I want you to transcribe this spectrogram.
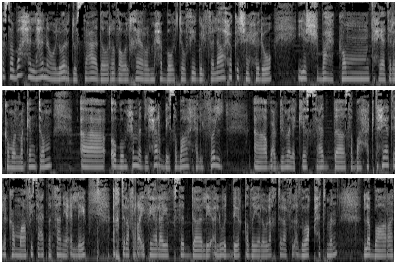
يا صباح الهنا والورد والسعادة والرضا والخير والمحبة والتوفيق والفلاح وكل شيء حلو يشبهكم. تحياتي لكم وين ما كنتم. آه، أبو محمد الحربي صباح الفل. أبو عبد الملك يسعد صباحك. تحياتي لكم في ساعتنا الثانية اللي اختلاف الرأي فيها لا يفسد للود قضية لولا اختلاف الأذواق حتما لبارة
